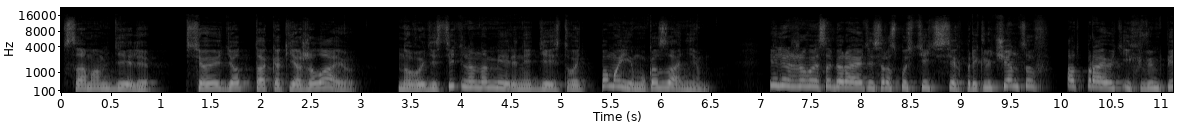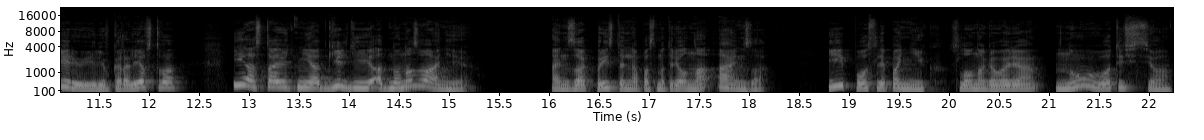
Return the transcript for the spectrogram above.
«В самом деле, все идет так, как я желаю, но вы действительно намерены действовать по моим указаниям? Или же вы собираетесь распустить всех приключенцев, отправить их в империю или в королевство и оставить мне от гильдии одно название?» Айнзак пристально посмотрел на Айнза и после паник, словно говоря «ну вот и все».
